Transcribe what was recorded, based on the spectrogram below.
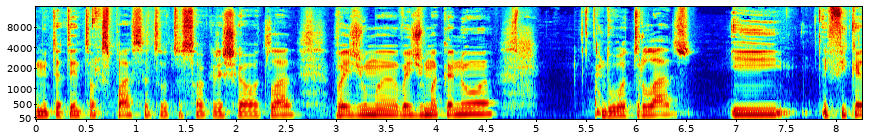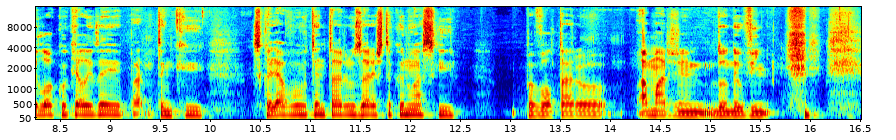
muito atento ao que se passa, estou só a querer chegar ao outro lado. Vejo uma, vejo uma canoa do outro lado e, e fiquei logo com aquela ideia: pá, tenho que, se calhar vou tentar usar esta canoa a seguir para voltar ao, à margem de onde eu vinha.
